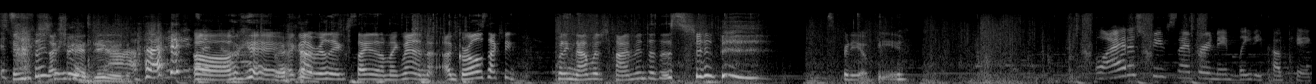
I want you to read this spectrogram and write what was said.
It's Same? It's actually a dude. Oh, okay. I got really excited. I'm like, man, a girl is actually putting that much time into this shit. It's pretty OP. well, I had a stream sniper named Lady Cupcake.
